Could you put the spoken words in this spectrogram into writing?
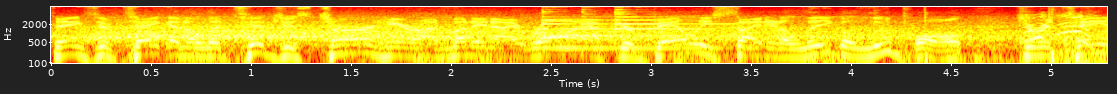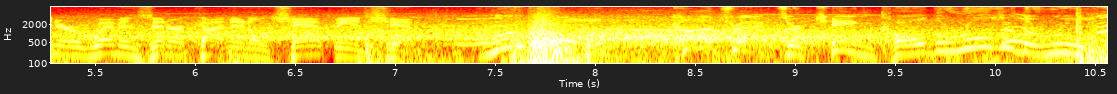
Things have taken a litigious turn here on Monday Night Raw after Bayley cited a legal loophole to retain her Women's Intercontinental Championship. Loophole? Contracts are king, Cole. The rules are the rules.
